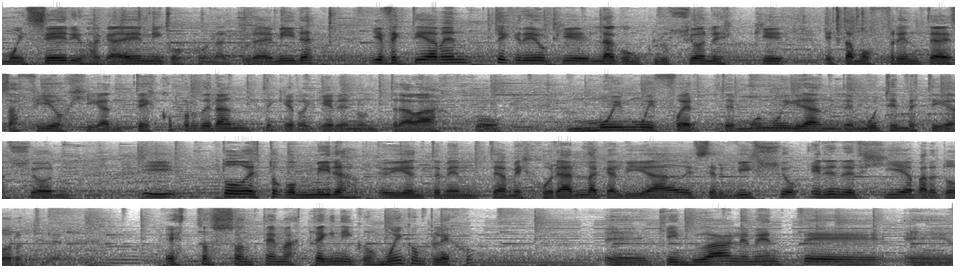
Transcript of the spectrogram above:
muy serios, académicos, con altura de mira. Y efectivamente creo que la conclusión es que estamos frente a desafíos gigantescos por delante que requieren un trabajo muy, muy fuerte, muy, muy grande, mucha investigación y todo esto con miras, evidentemente, a mejorar la calidad de servicio en energía para todos los chilenos. Estos son temas técnicos muy complejos eh, que indudablemente eh,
